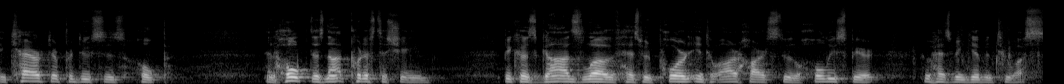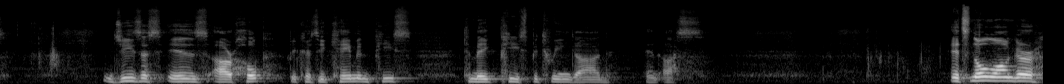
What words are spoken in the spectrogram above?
and character produces hope. And hope does not put us to shame because God's love has been poured into our hearts through the Holy Spirit who has been given to us. Jesus is our hope because he came in peace to make peace between God and us. It's no longer,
